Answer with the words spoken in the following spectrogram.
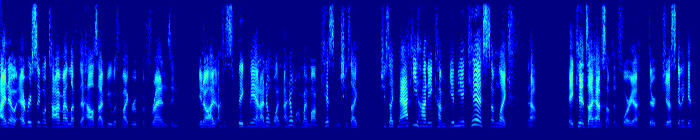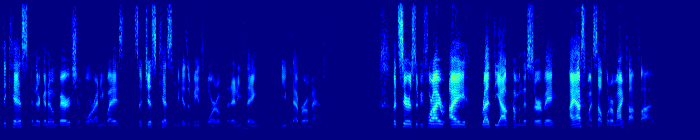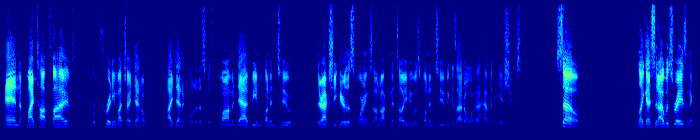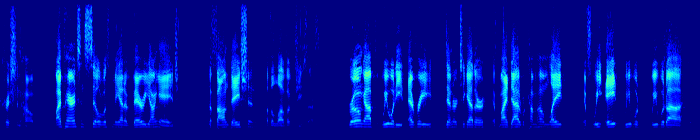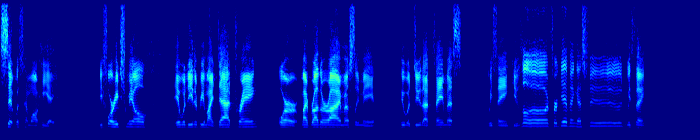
I know every single time I left the house, I'd be with my group of friends, and you know, I, I was this big man. I don't want, I don't want my mom kissing me. She's like, she's like, Mackie, honey, come and give me a kiss. I'm like, no, hey kids, I have something for you. They're just going to get the kiss and they're going to embarrass you more, anyways. So just kiss them because it means more to them than anything you can ever imagine. But seriously, before I, I read the outcome of this survey, I asked myself, what are my top five? And my top five were pretty much identical, identical to this, with mom and dad being one and two. They're actually here this morning, so I'm not going to tell you who was one and two because I don't want to have any issues. So, like I said, I was raised in a Christian home. My parents instilled with me at a very young age the foundation of the love of Jesus. Growing up, we would eat every dinner together. If my dad would come home late, if we ate, we would, we would uh, sit with him while he ate. before each meal, it would either be my dad praying or my brother or I, mostly me, who would do that famous, We thank you, Lord, for giving us food. We think,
